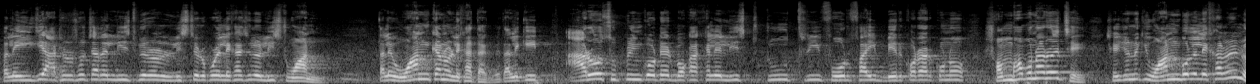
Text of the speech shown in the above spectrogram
তাহলে এই যে আঠেরোশো চারের লিস্ট বেরোলো লিস্টের উপরে লেখা ছিল লিস্ট ওয়ান তাহলে ওয়ান কেন লেখা থাকবে? তাহলে কি আরও সুপ্রিম কোর্টের বকা খেলে list two three four five বের করার কোনো সম্ভাবনা রয়েছে? সেই জন্য কি ওয়ান বলে লেখা রইল?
